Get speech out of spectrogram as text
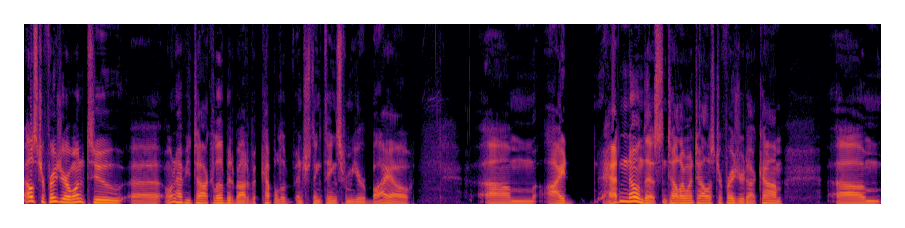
Alasdair Fraser, I wanted to uh, I want to have you talk a little bit about a couple of interesting things from your bio. Um, I hadn't known this until I went to alasdairfraser.com um,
